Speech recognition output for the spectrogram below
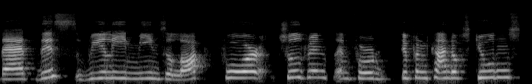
that this really means a lot for children and for different kind of students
